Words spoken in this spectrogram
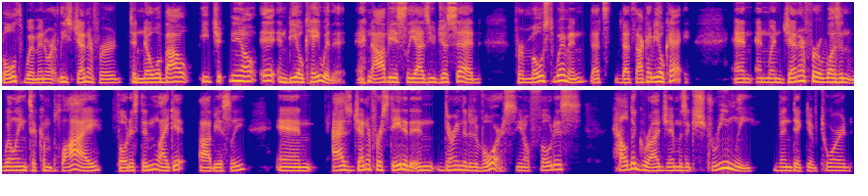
both women or at least Jennifer to know about each, you know, it and be okay with it. And obviously, as you just said, for most women, that's that's not going to be okay. And and when Jennifer wasn't willing to comply, Fotis didn't like it, obviously. And as Jennifer stated in during the divorce, you know, Fotis held a grudge and was extremely vindictive toward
